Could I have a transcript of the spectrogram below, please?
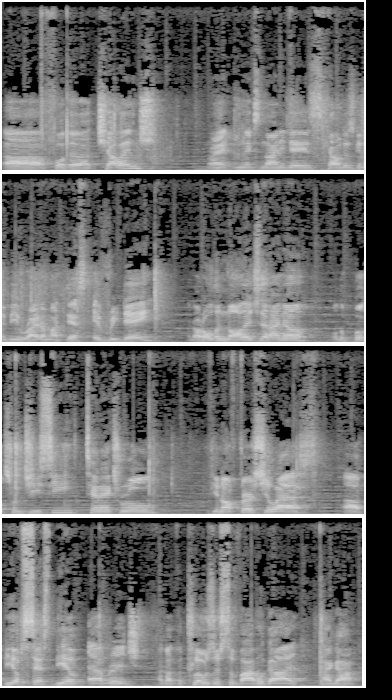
uh, for the challenge. Right, next 90 days, calendar is gonna be right on my desk every day. I got all the knowledge that I know, all the books from GC, 10x rule. If you're not first, you're last. Uh, be obsessed, be of average. I got the closer survival guide. I got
